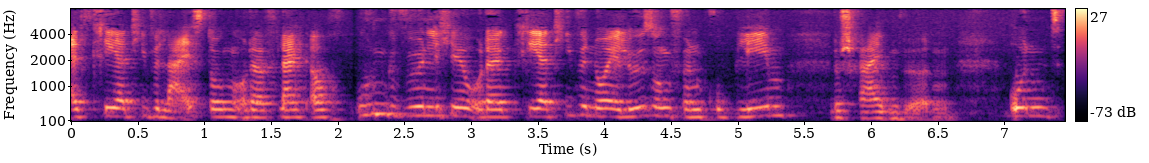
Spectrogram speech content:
als kreative Leistung oder vielleicht auch ungewöhnliche oder kreative neue Lösungen für ein Problem beschreiben würden. Und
